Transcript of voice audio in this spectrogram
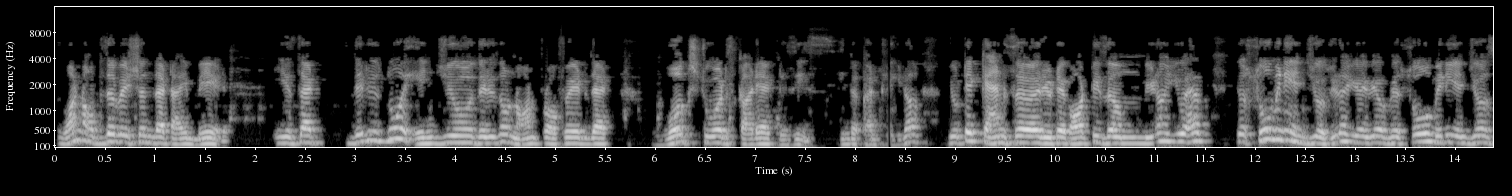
one observation that I made is that there is no NGO, there is no non-profit that works towards cardiac disease in the country. You know, you take cancer, you take autism. You know, you have you have so many NGOs. You know, you have, you have so many NGOs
